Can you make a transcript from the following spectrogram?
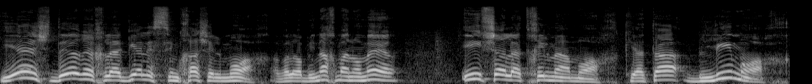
יש דרך להגיע לשמחה של מוח, אבל רבי נחמן אומר, אי אפשר להתחיל מהמוח, כי אתה בלי מוח.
